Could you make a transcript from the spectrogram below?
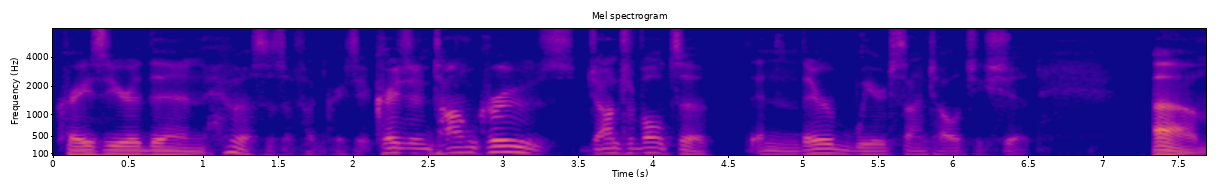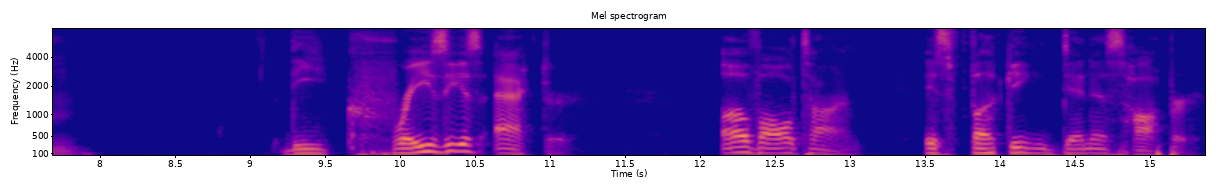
Crazier than who else is a fucking crazy? Crazier than Tom Cruise, John Travolta, and their weird Scientology shit. Um, the craziest actor of all time is fucking Dennis Hopper.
